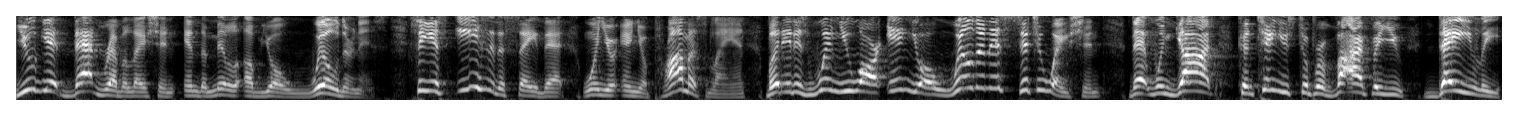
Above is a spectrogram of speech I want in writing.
You get that revelation in the middle of your wilderness. See, it's easy to say that when you're in your promised land, but it is when you are in your wilderness situation that when God continues to provide for you daily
